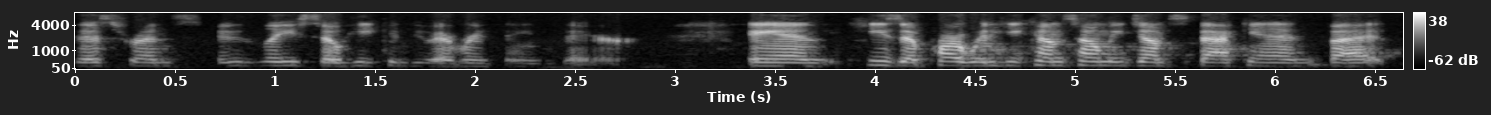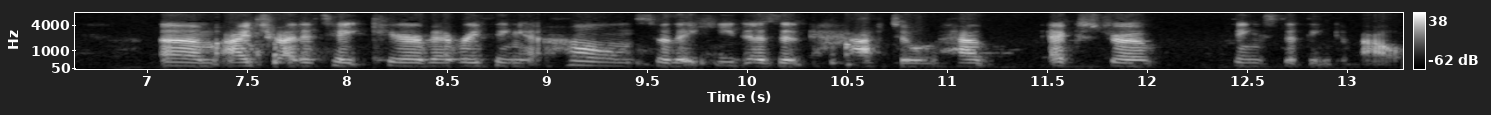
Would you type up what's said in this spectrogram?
this runs smoothly, so he can do everything there. And he's a part when he comes home, he jumps back in, but um, I try to take care of everything at home so that he doesn't have to have extra things to think about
